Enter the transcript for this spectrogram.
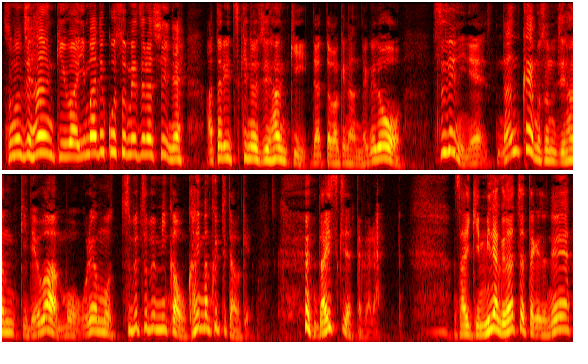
その自販機は今でこそ珍しいね。当たり付きの自販機だったわけなんだけどすでにね何回もその自販機ではもう俺はもうつぶつぶみかんを買いまくってたわけ。大好きだったから。最近見なくなっちゃったけどね。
